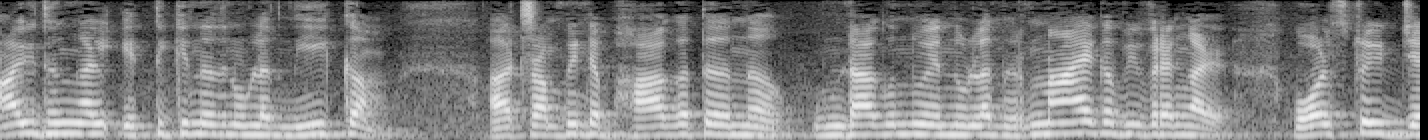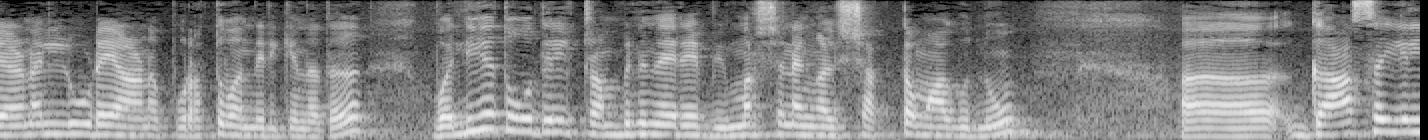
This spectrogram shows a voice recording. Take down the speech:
ആയുധങ്ങൾ എത്തിക്കുന്നതിനുള്ള നീക്കം ട്രംപിന്റെ ഭാഗത്ത് നിന്ന് ഉണ്ടാകുന്നു എന്നുള്ള നിർണായക വിവരങ്ങൾ വാൾസ്ട്രീറ്റ് ജേണലിലൂടെയാണ് പുറത്തു വന്നിരിക്കുന്നത്. വലിയ തോതിൽ ട്രംപിന് നേരെ വിമർശനങ്ങൾ ശക്തമാകുന്നു. ഗാസയിൽ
